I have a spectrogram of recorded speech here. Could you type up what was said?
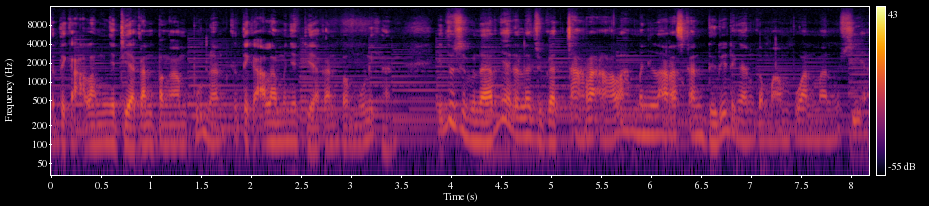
Ketika Allah menyediakan pengampunan, ketika Allah menyediakan pemulihan, itu sebenarnya adalah juga cara Allah menyelaraskan diri dengan kemampuan manusia,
